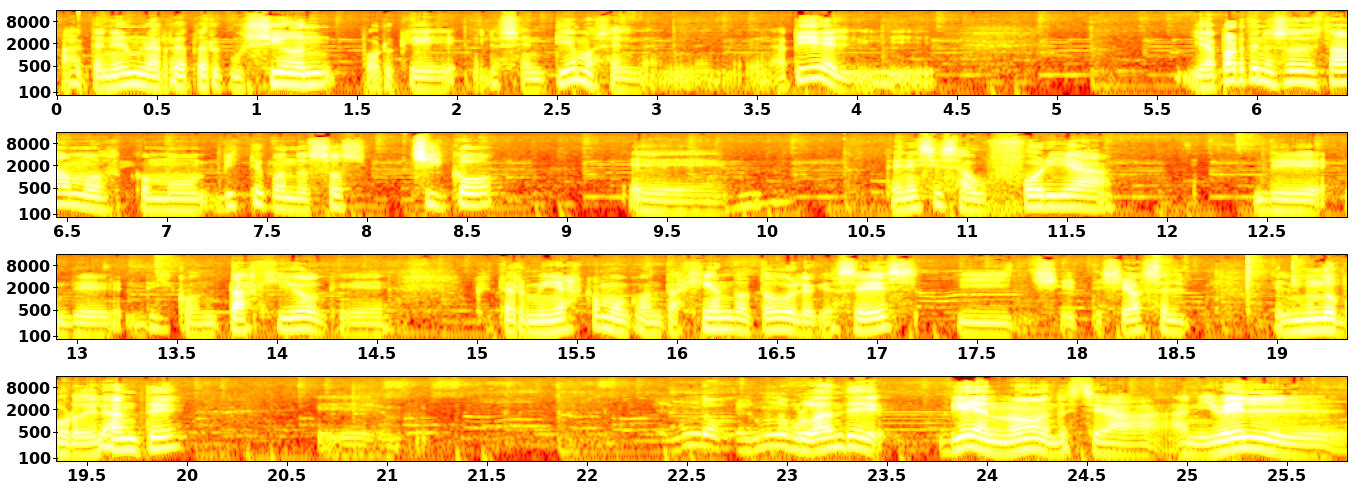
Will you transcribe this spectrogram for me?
a tener una repercusión porque lo sentíamos en la, en- en la piel. Y, y aparte nosotros estábamos como, viste, cuando sos chico, eh, tenés esa euforia de, de- del contagio que, que terminás como contagiando todo lo que haces y te llevas el, mundo por delante. Eh, el mundo, el mundo por delante, bien, ¿no? O a nivel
